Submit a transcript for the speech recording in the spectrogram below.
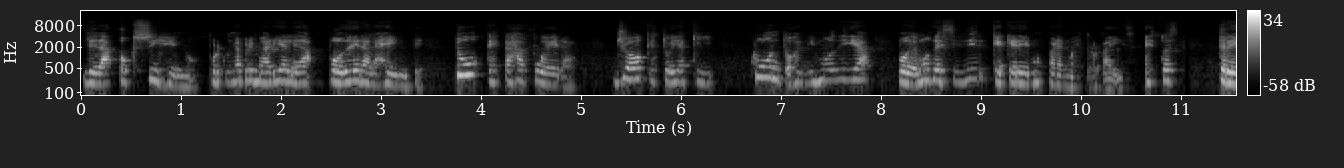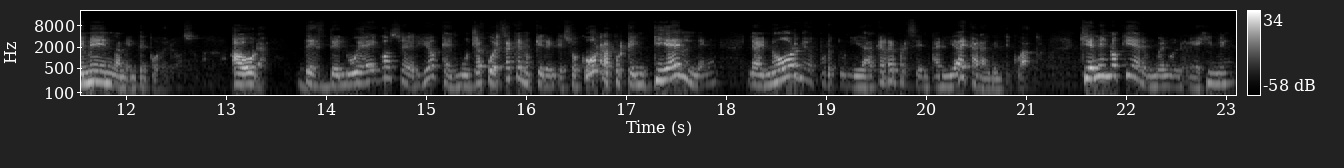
le da oxígeno, porque una primaria le da poder a la gente. Tú que estás afuera, yo que estoy aquí, juntos el mismo día podemos decidir qué queremos para nuestro país. Esto es tremendamente poderoso. Ahora, desde luego, Sergio, que hay muchas fuerzas que no quieren que eso ocurra porque entienden la enorme oportunidad que representaría de cara al 24. ¿Quiénes no quieren? Bueno, el régimen.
